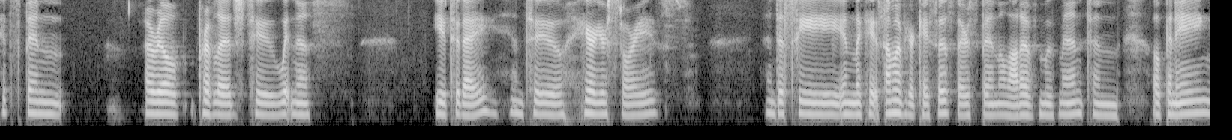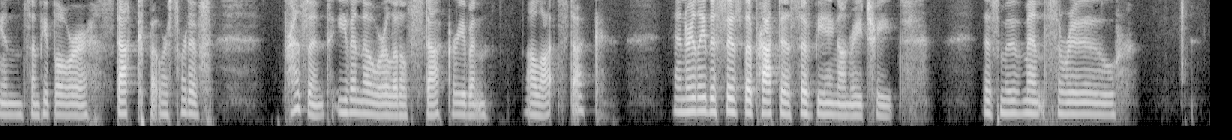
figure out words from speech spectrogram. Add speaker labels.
Speaker 1: It's been a real privilege to witness you today and to hear your stories and to see in the case, some of your cases there's been a lot of movement and opening and some people were stuck but we're sort of present even though we're a little stuck or even a lot stuck. And really this is the practice of being on retreat this movement through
